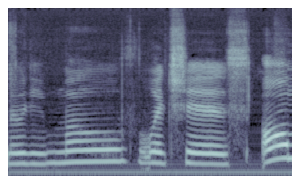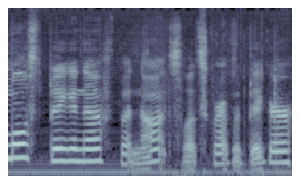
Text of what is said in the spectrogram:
Moody Mauve, which is almost big enough, but not. So let's grab a bigger.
